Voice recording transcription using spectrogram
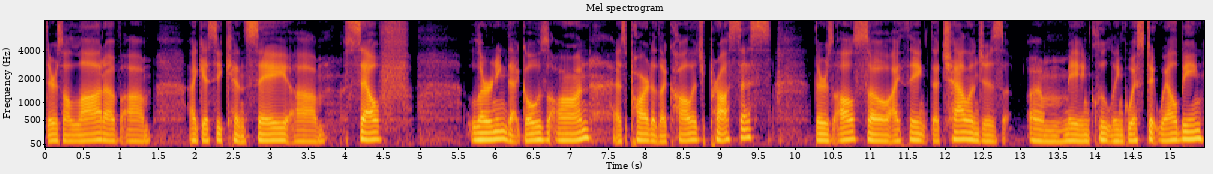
There's a lot of, um, I guess you can say, um, self learning that goes on as part of the college process. There's also, I think, the challenges um, may include linguistic well being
